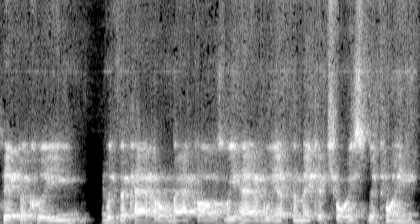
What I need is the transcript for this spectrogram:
typically with the capital backlogs we have, we have to make a choice between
